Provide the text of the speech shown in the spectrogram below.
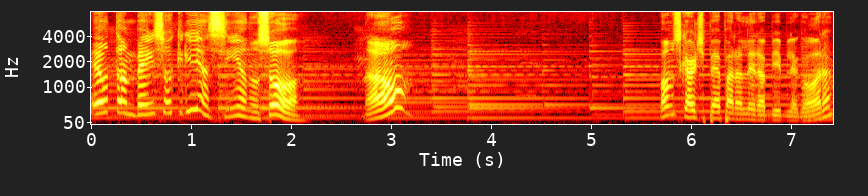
Eu também sou criancinha, não sou? Não? Vamos ficar de pé para ler a Bíblia agora.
